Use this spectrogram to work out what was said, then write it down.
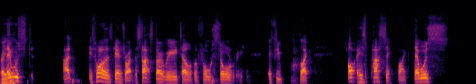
crazy. It was. I, it's one of those games, right? The stats don't really tell the full story. If you like, oh, his passing, like there was,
